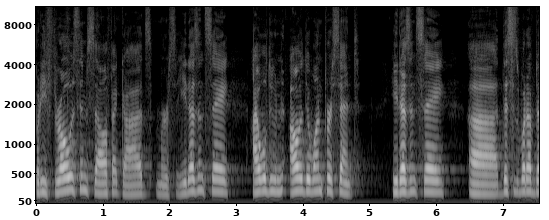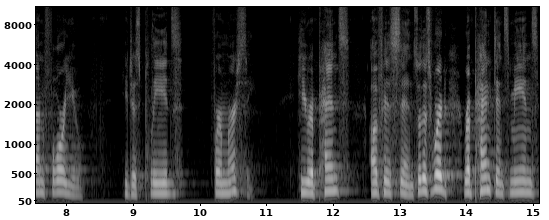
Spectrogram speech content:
but he throws himself at God's mercy. He doesn't say, I will do, I will do 1%. He doesn't say, uh, This is what I've done for you. He just pleads for mercy. He repents of his sin. So, this word repentance means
